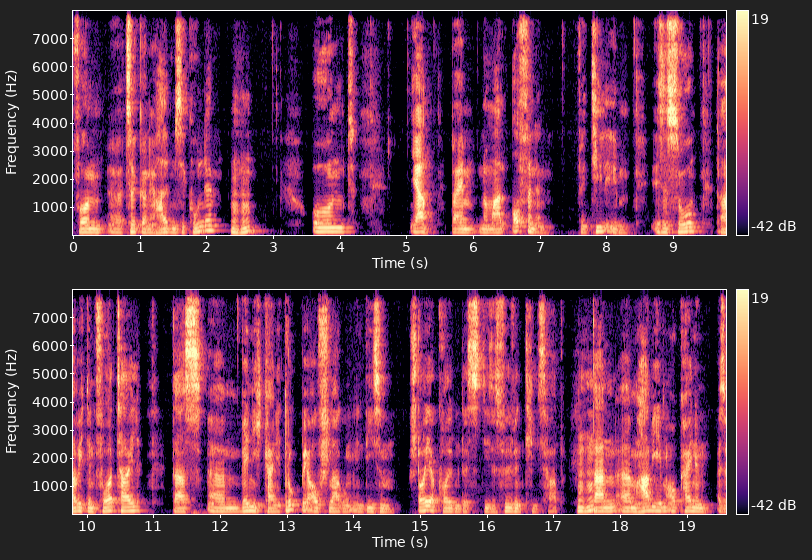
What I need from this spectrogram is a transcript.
von äh, circa einer halben Sekunde. Mhm. Und ja, beim normal offenen Ventil eben ist es so, da habe ich den Vorteil, dass ähm, wenn ich keine Druckbeaufschlagung in diesem Steuerkolben des, dieses Füllventils habe, mhm. dann ähm, habe ich eben auch keinen, also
